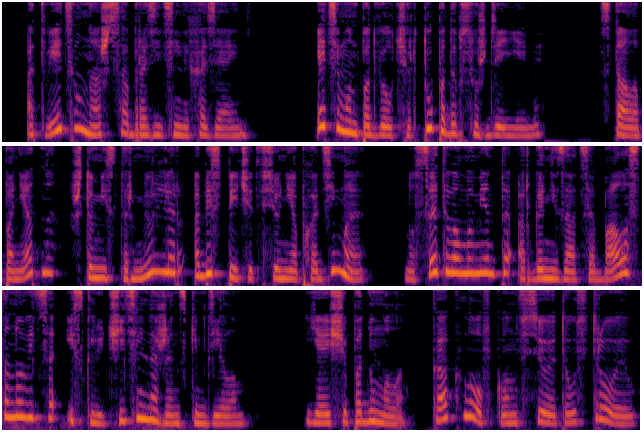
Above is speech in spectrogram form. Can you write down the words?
— ответил наш сообразительный хозяин. Этим он подвел черту под обсуждениями. Стало понятно, что мистер Мюллер обеспечит все необходимое, но с этого момента организация бала становится исключительно женским делом. Я еще подумала, как ловко он все это устроил.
